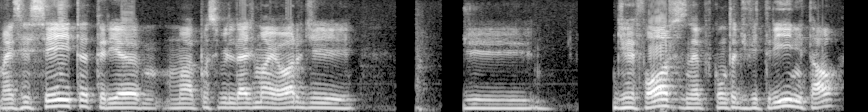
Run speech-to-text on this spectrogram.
mais receita, teria uma possibilidade maior de, de, de reforços, né, por conta de vitrine e tal.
